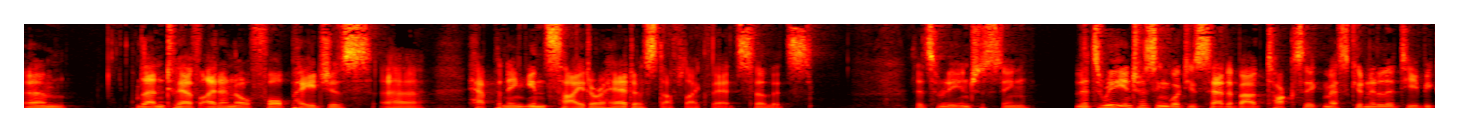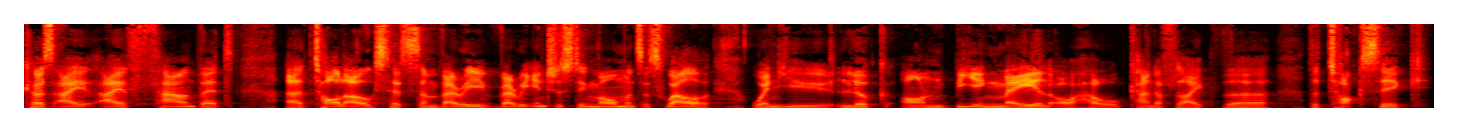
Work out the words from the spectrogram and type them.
um, than to have I don't know four pages uh, happening inside her head or stuff like that. So that's that's really interesting that's really interesting what you said about toxic masculinity because I I found that uh, Tall Oaks has some very very interesting moments as well when you look on being male or how kind of like the the toxic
